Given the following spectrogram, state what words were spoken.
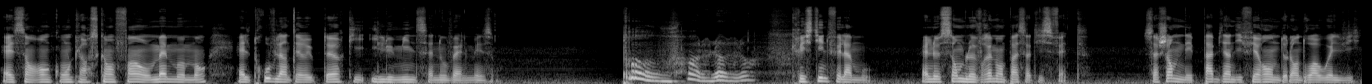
Elle s'en rend compte lorsqu'enfin, au même moment, elle trouve l'interrupteur qui illumine sa nouvelle maison. Oh, oh là là là là. Christine fait la moue. Elle ne semble vraiment pas satisfaite. Sa chambre n'est pas bien différente de l'endroit où elle vit.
